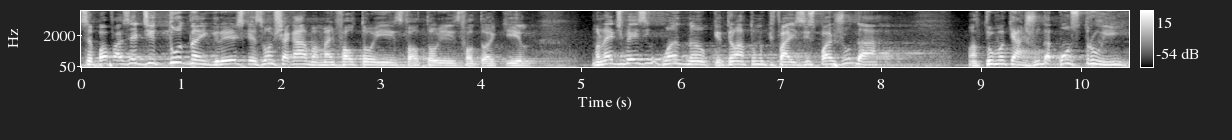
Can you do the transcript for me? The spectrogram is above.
Você pode fazer de tudo na igreja, que eles vão chegar, mas faltou isso, faltou isso, faltou aquilo. Mas não é de vez em quando, não, porque tem uma turma que faz isso para ajudar. Uma turma que ajuda a construir.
